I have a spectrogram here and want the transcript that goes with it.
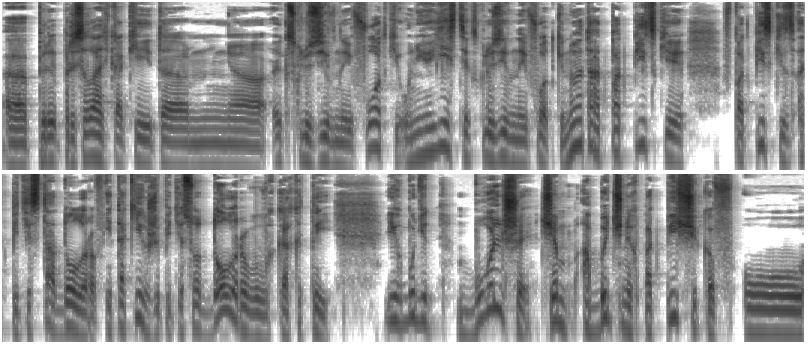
присылать какие-то а, эксклюзивные фотки. У нее есть эксклюзивные фотки, но это от подписки, в подписке от 500 долларов. И таких же 500 долларовых, как и ты, их будет больше, чем обычных подписчиков у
